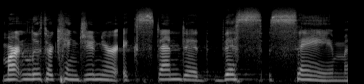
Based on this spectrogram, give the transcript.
Martin Luther King Jr. extended this same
